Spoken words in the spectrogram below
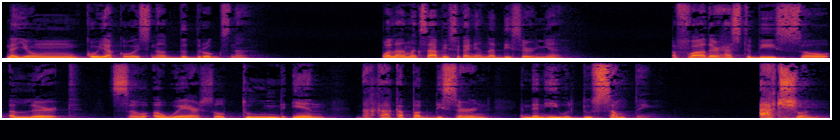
na yung kuya ko is nagdo-drugs na. Walang nagsabi sa kanya na discern niya. A father has to be so alert, so aware, so tuned in, nakakapag-discern, and then he will do something, action,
